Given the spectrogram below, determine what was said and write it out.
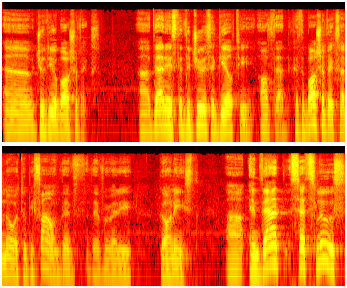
uh, Judeo-Bolsheviks. Uh, that is, that the Jews are guilty of that because the Bolsheviks are nowhere to be found. They've, they've already gone east. Uh, and that sets loose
